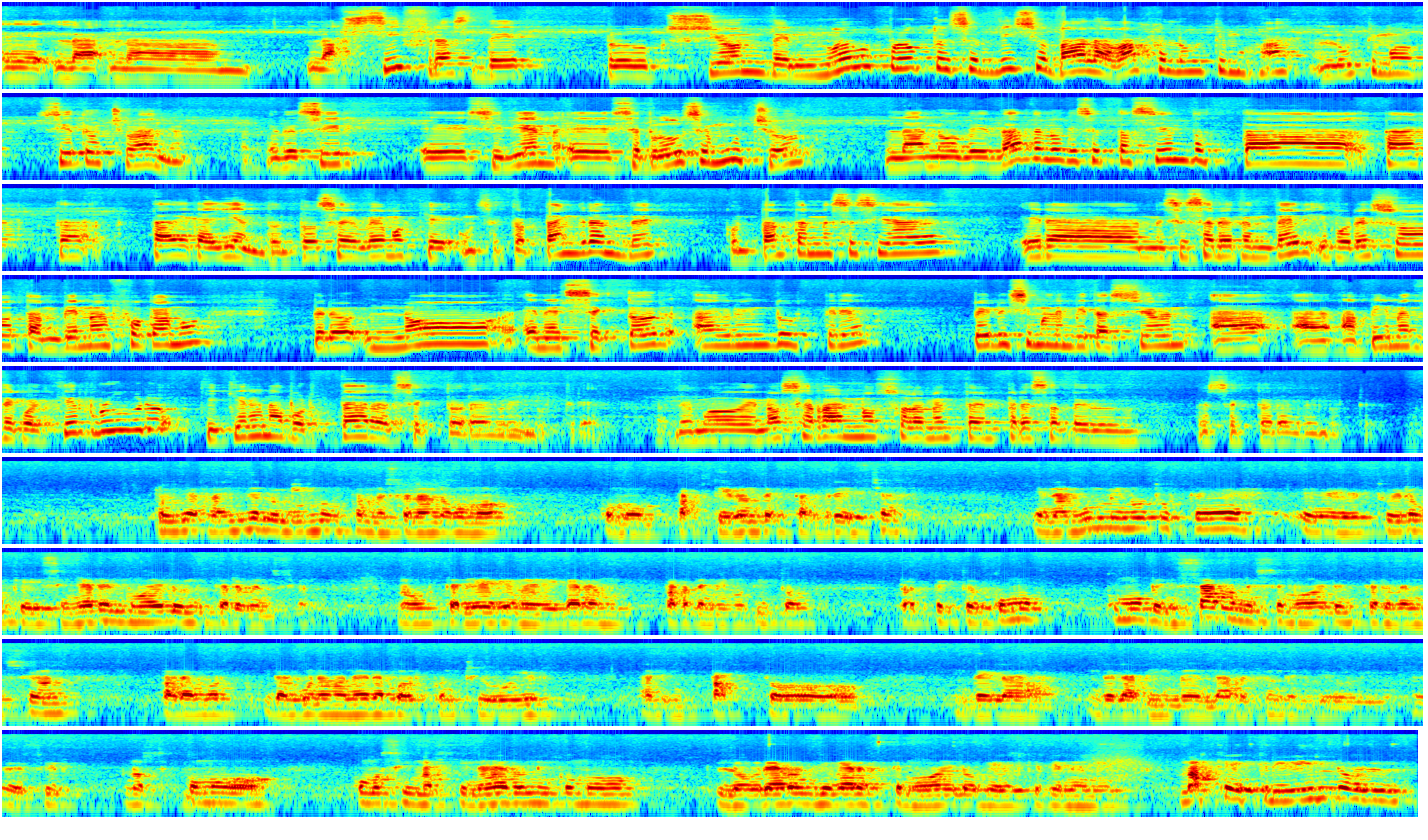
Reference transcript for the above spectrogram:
eh, la- la- las cifras de producción de nuevos productos y servicios va a la baja en los últimos, en los últimos 7, 8 años. Es decir, eh, si bien se produce mucho, la novedad de lo que se está haciendo está, está, está decayendo. Entonces vemos que un sector tan grande, con tantas necesidades, era necesario atender y por eso también nos enfocamos, pero no en el sector agroindustria, pero hicimos la invitación a, a- a pymes de cualquier rubro que quieran aportar al sector agroindustrial, de modo de no cerrarnos solamente a empresas del, del sector agroindustrial. Oye, a raíz de lo mismo que están mencionando, como, como partieron de estas brechas, en algún minuto ustedes eh, tuvieron que diseñar el modelo de intervención. Me gustaría que me dedicaran un par de minutitos respecto de cómo, cómo pensaron ese modelo de intervención para de alguna manera poder contribuir al impacto de la, de la pyme en la región del Biobío. Es decir, no sé cómo, cómo se imaginaron y cómo lograron llegar a este modelo que, que tienen, más que describirlo, el,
